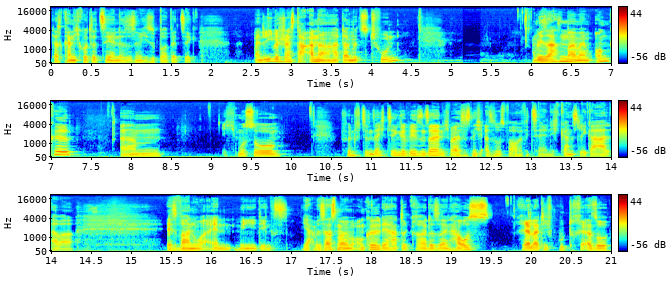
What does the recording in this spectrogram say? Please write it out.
Das kann ich kurz erzählen, das ist nämlich super witzig. Meine liebe Schwester Anna hat damit zu tun. Wir saßen bei meinem Onkel. Ähm, ich muss so 15, 16 gewesen sein, ich weiß es nicht. Also es war offiziell nicht ganz legal, aber es war nur ein Mini-Dings. Ja, wir saßen bei meinem Onkel, der hatte gerade sein Haus relativ gut, also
